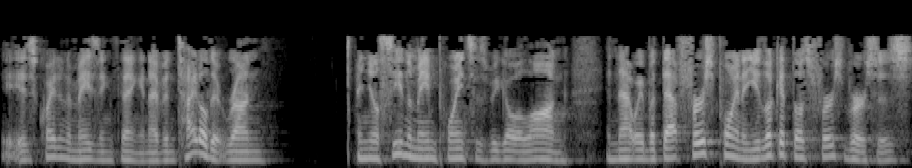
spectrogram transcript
Is quite an amazing thing. And I've entitled it Run. And you'll see the main points as we go along in that way. But that first point, and you look at those first verses,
